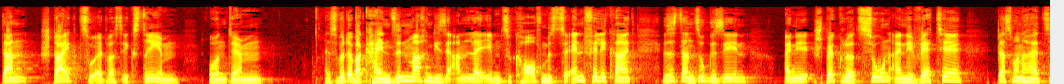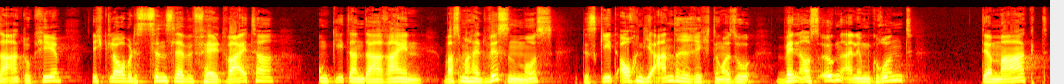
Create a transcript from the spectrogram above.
dann steigt so etwas extrem. Und ähm, es wird aber keinen Sinn machen, diese Anleihe eben zu kaufen bis zur Endfälligkeit. Es ist dann so gesehen eine Spekulation, eine Wette, dass man halt sagt, okay, ich glaube, das Zinslevel fällt weiter und geht dann da rein. Was man halt wissen muss, das geht auch in die andere Richtung. Also wenn aus irgendeinem Grund der Markt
